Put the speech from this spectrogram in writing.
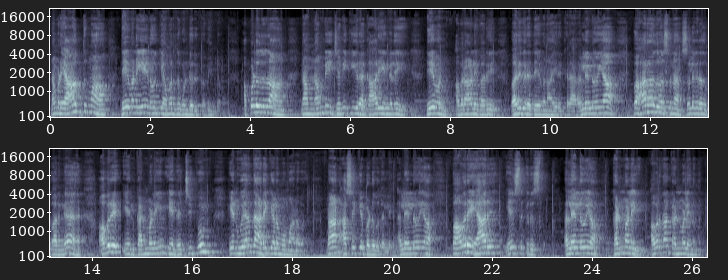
நம்முடைய ஆத்மா தேவனையே நோக்கி அமர்ந்து கொண்டு இருக்க வேண்டும். அப்பொழுதுதான் நாம் நம்பி ஜெபிக்கிற காரியங்களே தேவன் அவராலே வரு வருகிற தேவனாயிருக்கிறார். அல்லையிலோயா இப்போ ஆறாவது வசனம் சொல்லுகிறது பாருங்க. அவரு என் கண்மலையும் என் ரட்சிப்பும் என் உயர்ந்த அடைக்கலமுமானவர். நான் அசைக்கப்படுவதில்லை. அல்லையிலோயா இப்போ அவரே யாரு? ஏசு கிறிஸ்து. அல்லேலூயா. கண்மலை. அவர்தான் கண்மலை நமக்கு.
